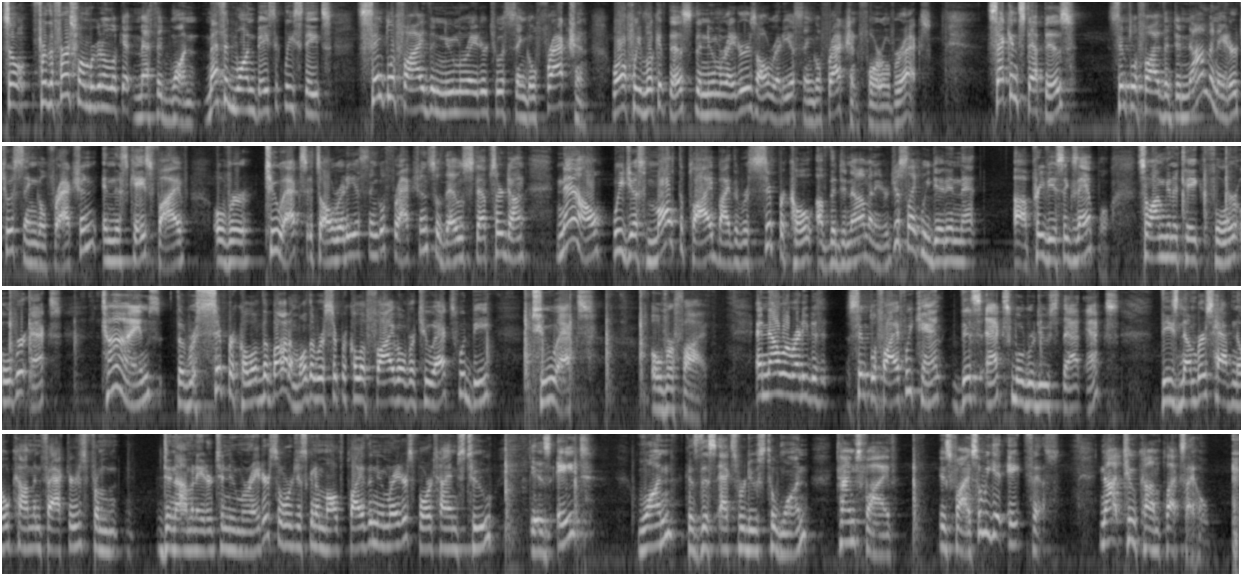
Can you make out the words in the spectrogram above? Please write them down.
So for the first one, we're going to look at method 1. Method 1 basically states simplify the numerator to a single fraction. Well, if we look at this, the numerator is already a single fraction, 4 over x. Second step is simplify the denominator to a single fraction, in this case 5 over 2x. It's already a single fraction, so those steps are done. Now we just multiply by the reciprocal of the denominator, just like we did in that uh, previous example. So I'm going to take 4 over x times the reciprocal of the bottom. Well, the reciprocal of 5 over 2x would be 2x over 5. And now we're ready to simplify if we can. This x will reduce that x. These numbers have no common factors from denominator to numerator. So we're just going to multiply the numerators. 4 times 2 is 8. 1, because this x reduced to 1, times 5 is 5. So we get 8 fifths. Not too complex, I hope.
